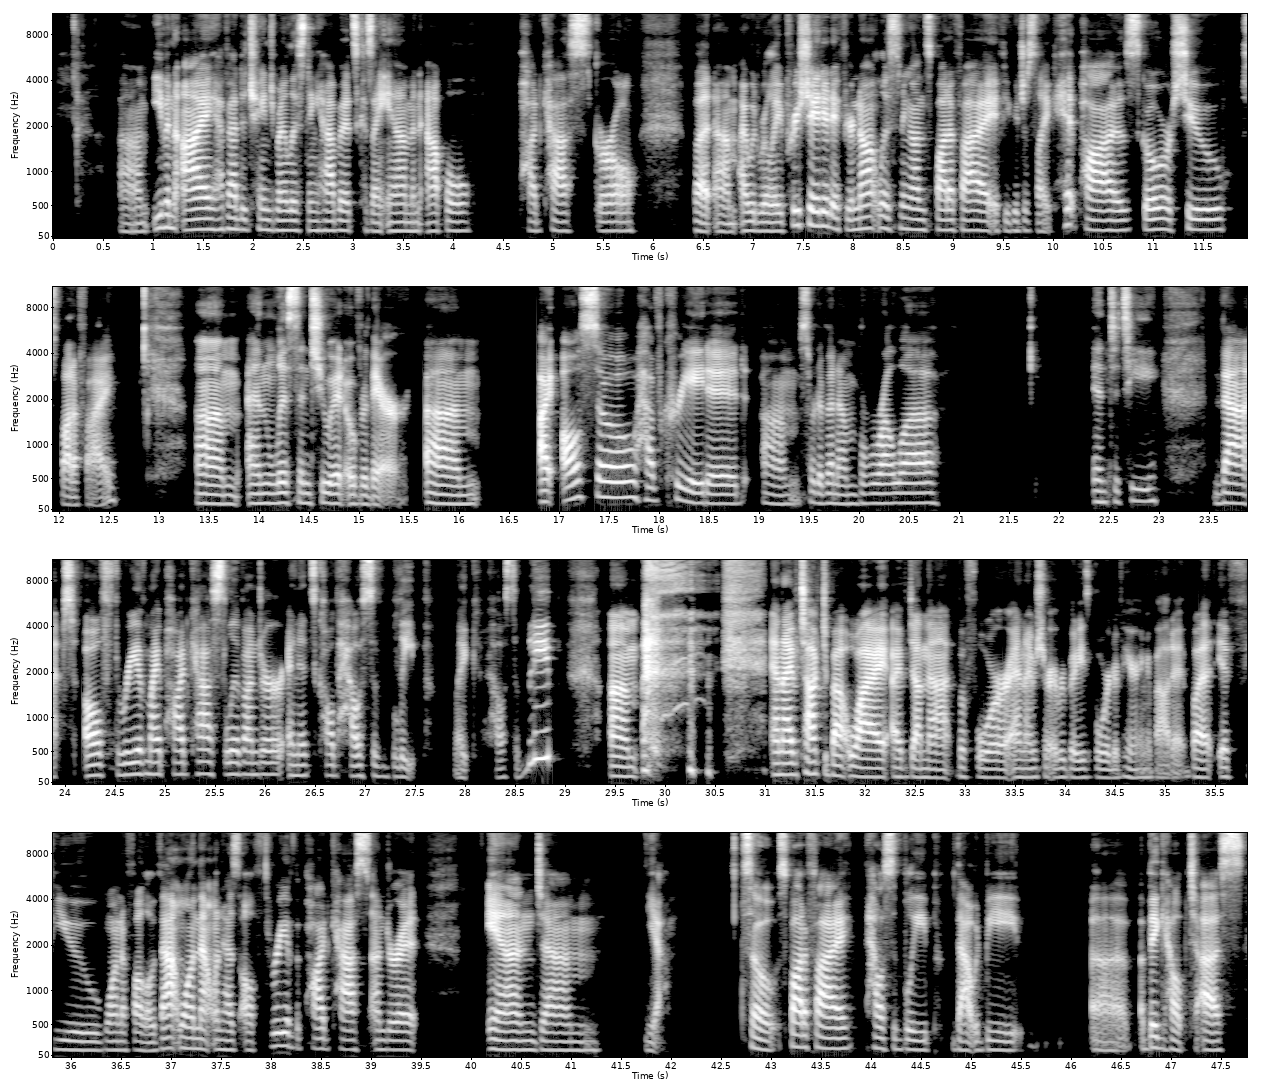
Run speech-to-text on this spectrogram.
Um, even I have had to change my listening habits because I am an Apple podcast girl. But um, I would really appreciate it if you're not listening on Spotify, if you could just like hit pause, go over to Spotify, um, and listen to it over there. Um, I also have created um, sort of an umbrella entity that all three of my podcasts live under, and it's called House of Bleep like House of Bleep. And I've talked about why I've done that before, and I'm sure everybody's bored of hearing about it. But if you want to follow that one, that one has all three of the podcasts under it. And um, yeah. So Spotify, House of Bleep, that would be uh, a big help to us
